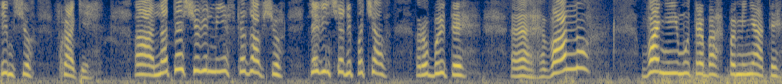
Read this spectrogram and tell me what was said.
тим, що в хаті. А на те, що він мені сказав, що це він ще не почав робити е, ванну. В ванні йому треба поміняти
